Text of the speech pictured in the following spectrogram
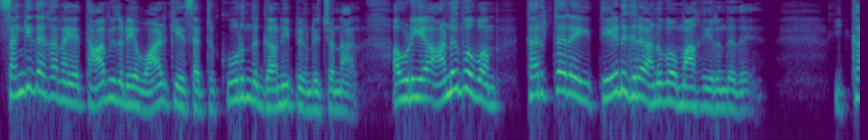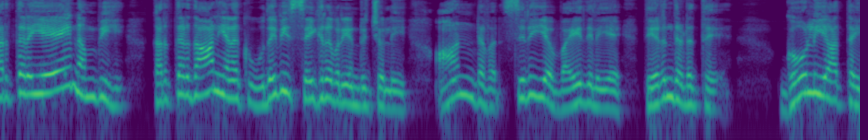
சங்கீதகாரனாய தாவிதுடைய வாழ்க்கையை சற்று கூர்ந்து கவனிப்பு என்று சொன்னால் அவருடைய அனுபவம் கர்த்தரை தேடுகிற அனுபவமாக இருந்தது. கர்த்தரையே நம்பி கர்த்தர் தான் எனக்கு உதவி செய்கிறவர் என்று சொல்லி ஆண்டவர் சிறிய வயதிலேயே தேர்ந்தெடுத்து கோலியாத்தை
